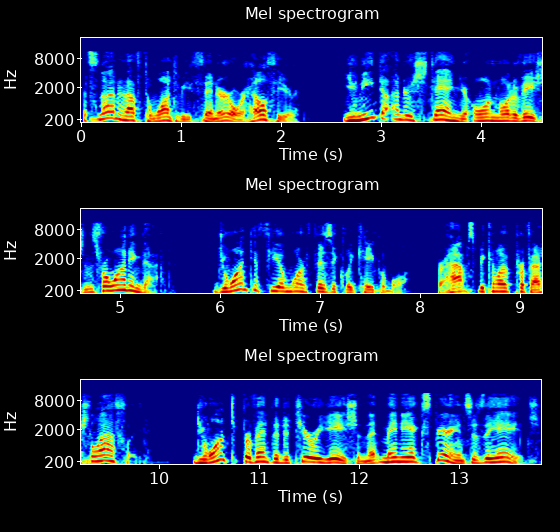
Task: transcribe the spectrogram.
It's not enough to want to be thinner or healthier. You need to understand your own motivations for wanting that. Do you want to feel more physically capable? Perhaps become a professional athlete? Do you want to prevent the deterioration that many experience as they age?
